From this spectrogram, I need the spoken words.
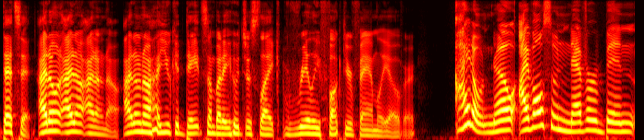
that's it. I don't I don't I don't know. I don't know how you could date somebody who just like really fucked your family over. I don't know. I've also never been,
